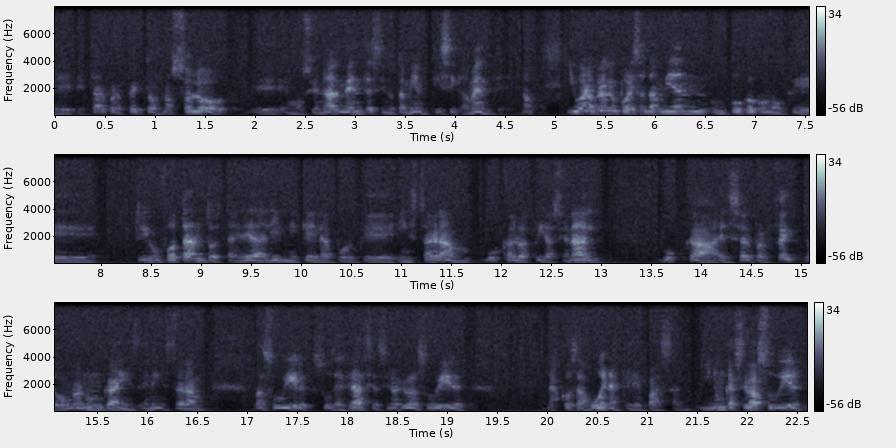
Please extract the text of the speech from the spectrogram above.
eh, estar perfectos no solo eh, emocionalmente, sino también físicamente. ¿no? Y bueno, creo que por eso también un poco como que triunfó tanto esta idea de Lil Miquela, porque Instagram busca lo aspiracional, busca el ser perfecto. Uno nunca en Instagram va a subir sus desgracias, sino que va a subir las cosas buenas que le pasan. Y nunca se va a subir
